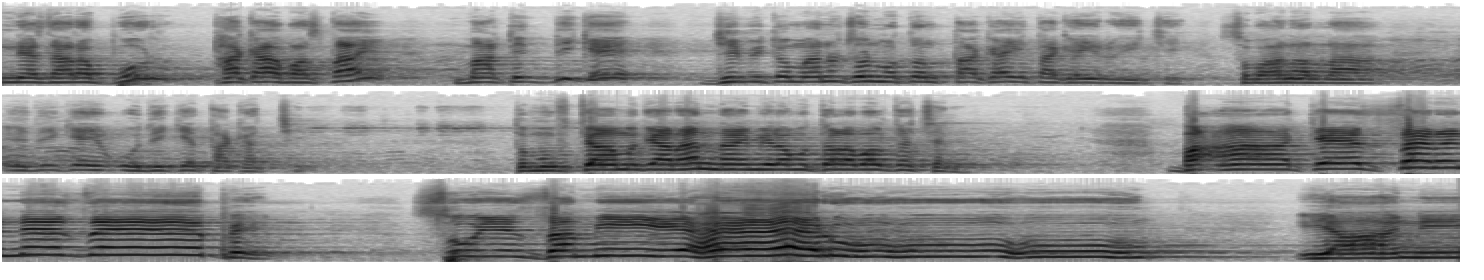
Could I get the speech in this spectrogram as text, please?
নেজারাপুর থাকা অবস্থায় মাটির দিকে জীবিত মানুষের মতন তাকাই তাকাই রয়েছে। সোহান আল্লাহ এদিকে ওদিকে তাকাচ্ছে তো মুফতি আহমদ আরান নাইমি রহমতুল্লাহ বলতেছেন বাঁকে সরনে से पे सुई जमी है रू यानी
